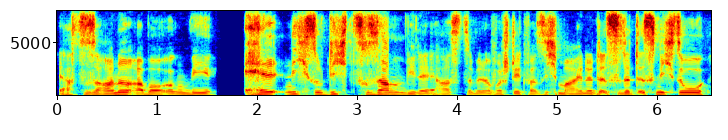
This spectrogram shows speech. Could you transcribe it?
erste Sahne, aber irgendwie hält nicht so dicht zusammen wie der erste, wenn er versteht, was ich meine. Das, das ist nicht so,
